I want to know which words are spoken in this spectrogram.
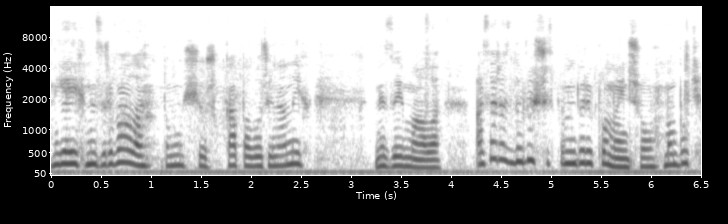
Я їх не зривала, тому що ж капало вже на них, не займала. А зараз дивлюсь, щось помідорів поменшало. Мабуть,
